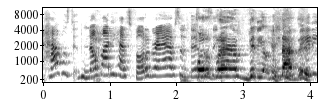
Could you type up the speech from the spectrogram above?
how was nobody has photographs of this? Photographs, video, nothing. Video?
